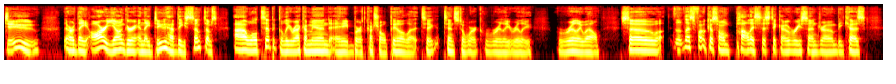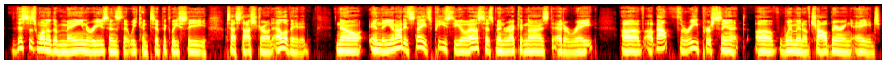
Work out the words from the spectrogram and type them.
do, or they are younger and they do have these symptoms, I will typically recommend a birth control pill. It t- tends to work really, really, really well. So let's focus on polycystic ovary syndrome because this is one of the main reasons that we can typically see testosterone elevated. Now, in the United States, PCOS has been recognized at a rate of about 3% of women of childbearing age.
